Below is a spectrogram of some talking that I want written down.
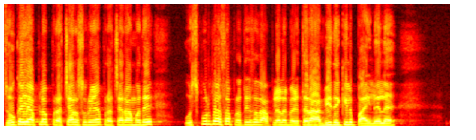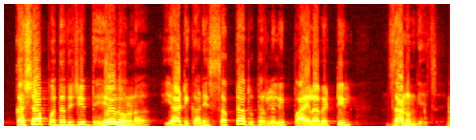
जो काही आपला प्रचार सुरू आहे प्रचारामध्ये उत्स्फूर्त असा प्रतिसाद आपल्याला मिळताना आम्ही देखील पाहिलेला आहे. कशा पद्धतीची ध्येय धोरणं या ठिकाणी सत्यात उतरलेली पाहायला भेटतील जाणून घ्यायचं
